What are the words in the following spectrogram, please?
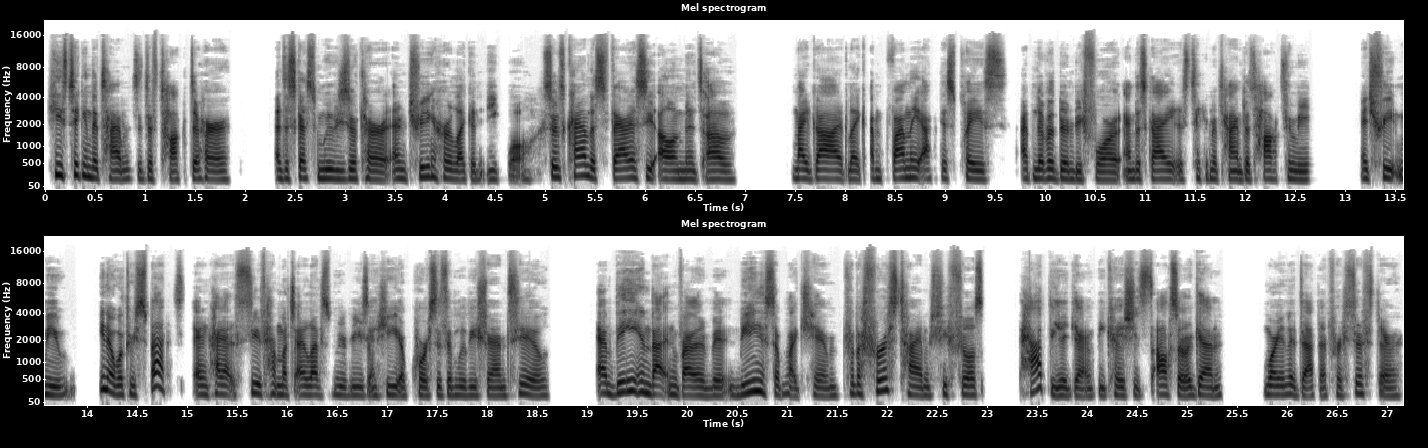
He's taking the time to just talk to her and discuss movies with her and treating her like an equal. So it's kind of this fantasy element of my God, like I'm finally at this place I've never been before. And this guy is taking the time to talk to me and treat me, you know, with respect and kind of sees how much I love movies. And he, of course, is a movie fan too. And being in that environment, being someone like him, for the first time, she feels happy again because she's also, again, mourning the death of her sister.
